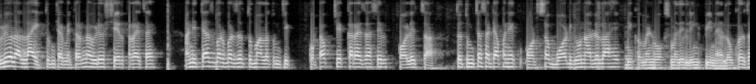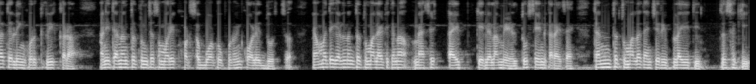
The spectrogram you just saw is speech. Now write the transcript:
व्हिडिओला लाईक तुमच्या मित्रांना व्हिडिओ शेअर करायचा आहे आणि त्याचबरोबर जर तुम्हाला तुमची कट ऑफ चेक करायचा असेल कॉलेजचा तर तुमच्यासाठी आपण एक व्हॉट्सअप बॉट घेऊन आलेलो आहे. मी कमेंट बॉक्समध्ये लिंक पिन आहे. लवकर जा त्या लिंकवर क्लिक करा. आणि त्यानंतर तुमच्यासमोर एक व्हॉट्सअप बॉट ओपन होईल कॉलेज दोस्तचं. यामध्ये गेल्यानंतर तुम्हाला या ठिकाणी मेसेज टाईप केलेला मिळेल. तो सेंड करायचा आहे. त्यानंतर तुम्हाला त्यांचे रिप्लाय येतील. जसं की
